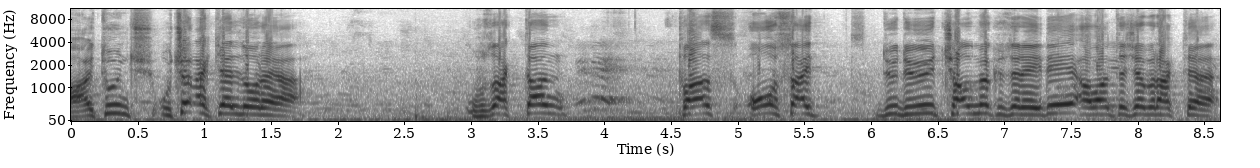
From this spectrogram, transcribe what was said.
Aytunç uçarak geldi oraya. Uzaktan pas offside düdüğü çalmak üzereydi. Avantaja bıraktı.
